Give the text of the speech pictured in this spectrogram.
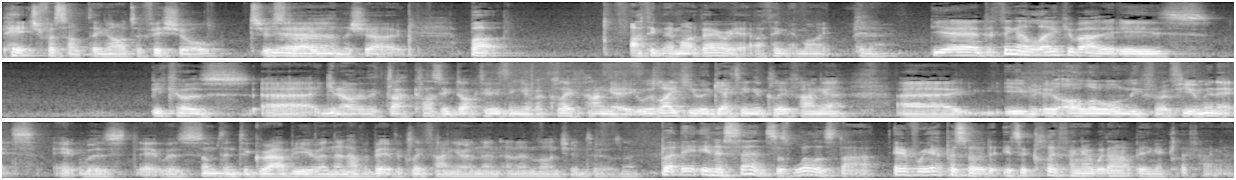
pitch for something artificial just to Yeah. open the show. But I think they might vary it. I think they might, you know. Yeah, the thing I like about it is because uh, you know the classic Doctor Who thing of a cliffhanger. It was like you were getting a cliffhanger, uh, although only for a few minutes. It was it was something to grab you and then have a bit of a cliffhanger and then and then launch into it, wasn't it? But in a sense, as well as that, every episode is a cliffhanger without being a cliffhanger.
